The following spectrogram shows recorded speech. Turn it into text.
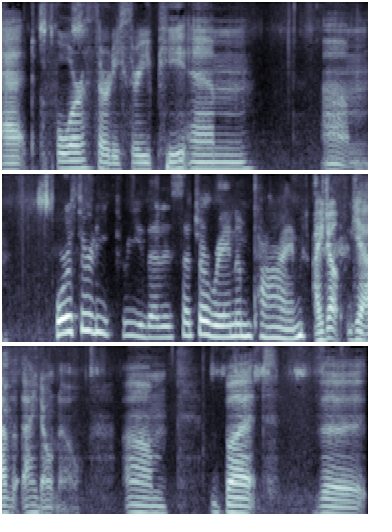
at 4:33 p.m. Um, 433. That is such a random time. I don't. Yeah, I don't know. Um, but the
